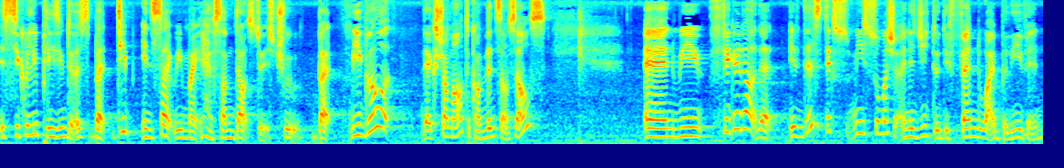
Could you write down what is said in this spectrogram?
is secretly pleasing to us, but deep inside we might have some doubts to its true. But we go the extra mile to convince ourselves, and we figured out that if this takes me so much energy to defend what I believe in,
